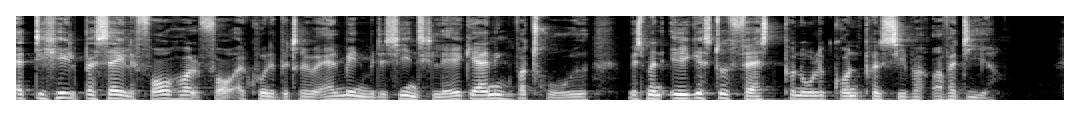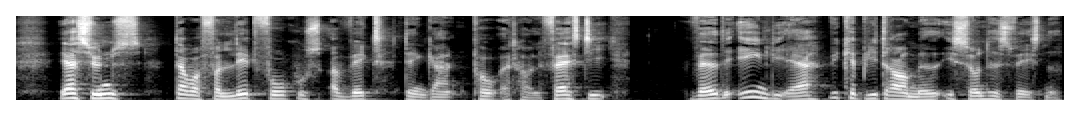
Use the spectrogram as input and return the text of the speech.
at de helt basale forhold for at kunne bedrive almen medicinsk lægegærning var truet, hvis man ikke stod fast på nogle grundprincipper og værdier. Jeg synes, der var for lidt fokus og vægt dengang på at holde fast i, hvad det egentlig er, vi kan bidrage med i sundhedsvæsenet.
